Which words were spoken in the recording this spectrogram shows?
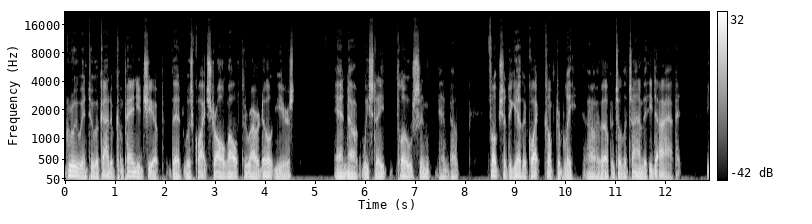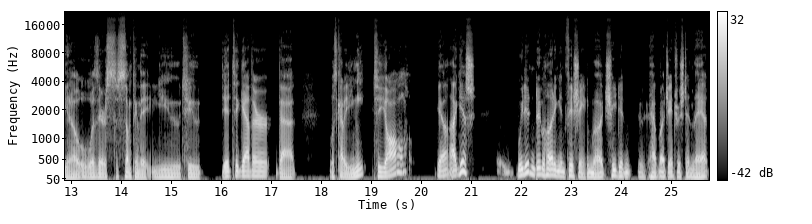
grew into a kind of companionship that was quite strong all through our adult years. And uh, we stayed close and, and uh, functioned together quite comfortably uh, up until the time that he died. You know, was there something that you two did together that was kind of unique to y'all? Yeah, I guess we didn't do hunting and fishing much. He didn't have much interest in that,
